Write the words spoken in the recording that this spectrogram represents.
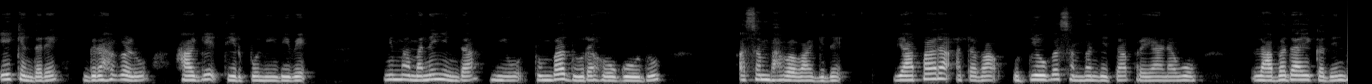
ಏಕೆಂದರೆ ಗ್ರಹಗಳು ಹಾಗೆ ತೀರ್ಪು ನೀಡಿವೆ. ನಿಮ್ಮ ಮನೆಯಿಂದ ನೀವು ತುಂಬ ದೂರ ಹೋಗುವುದು ಅಸಂಭವವಾಗಿದೆ. ವ್ಯಾಪಾರ ಅಥವಾ ಉದ್ಯೋಗ ಸಂಬಂಧಿತ ಪ್ರಯಾಣವು ಲಾಭದಾಯಕದಿಂದ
